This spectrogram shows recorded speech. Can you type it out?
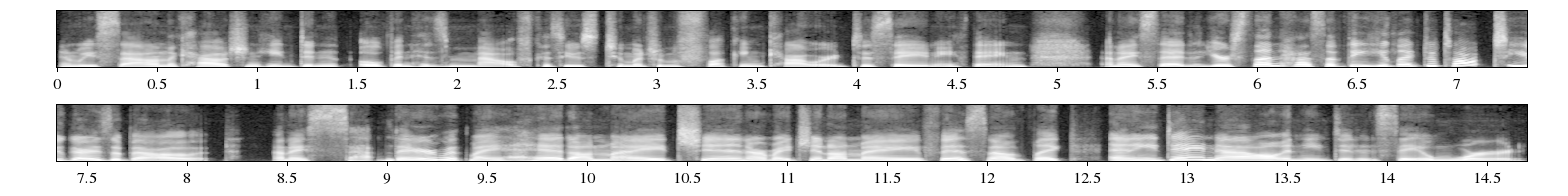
And we sat on the couch and he didn't open his mouth because he was too much of a fucking coward to say anything. And I said, Your son has something he'd like to talk to you guys about. And I sat there with my head on my chin or my chin on my fist. And I was like, Any day now. And he didn't say a word.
